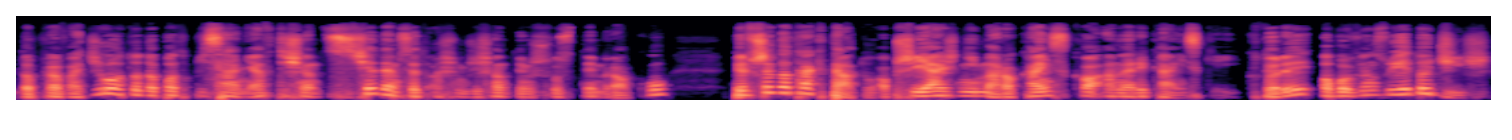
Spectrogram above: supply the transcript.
doprowadziło to do podpisania w 1786 roku pierwszego traktatu o przyjaźni marokańsko-amerykańskiej, który obowiązuje do dziś,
